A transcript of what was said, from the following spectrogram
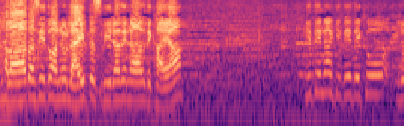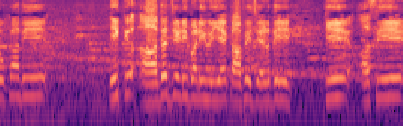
ਹਾਲਾਤ ਅਸੀਂ ਤੁਹਾਨੂੰ ਲਾਈਵ ਤਸਵੀਰਾਂ ਦੇ ਨਾਲ ਦਿਖਾਇਆ। ਕਿਤੇ ਨਾ ਕਿਤੇ ਦੇਖੋ ਲੋਕਾਂ ਦੀ ਇੱਕ ਆਦਤ ਜਿਹੜੀ ਬਣੀ ਹੋਈ ਹੈ ਕਾਫੀ ਚਿਰ ਦੀ ਕਿ ਅਸੀਂ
